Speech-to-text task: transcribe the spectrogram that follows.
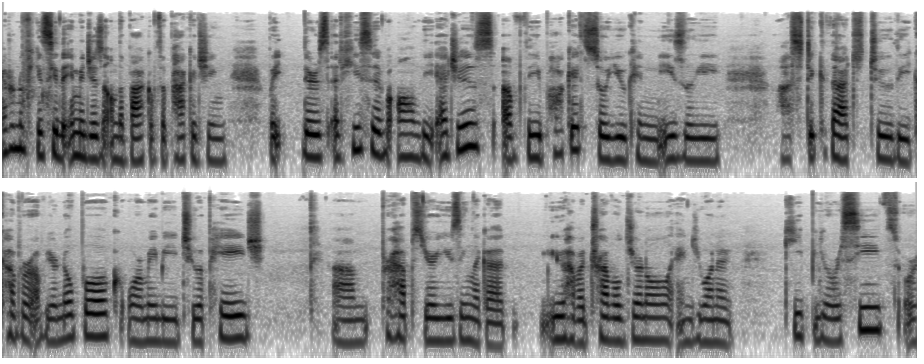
I don't know if you can see the images on the back of the packaging, but there's adhesive on the edges of the pocket so you can easily uh, stick that to the cover of your notebook or maybe to a page. Um, perhaps you're using like a, you have a travel journal and you want to keep your receipts or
